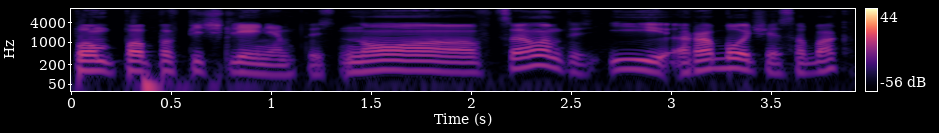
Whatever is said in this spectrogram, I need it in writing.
По, по, по впечатлениям. То есть, но в целом, то есть, и рабочая собака,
